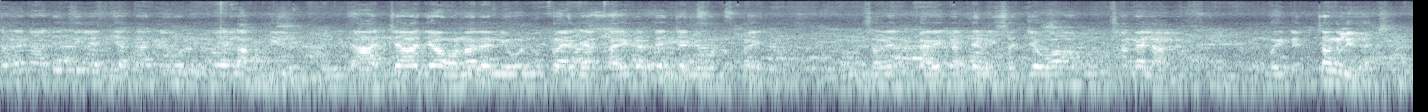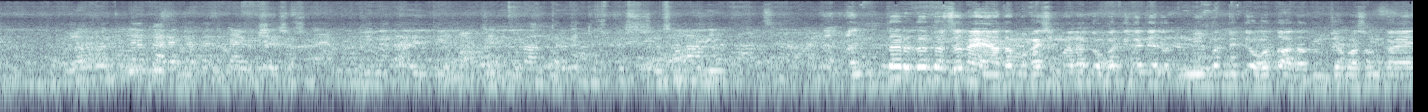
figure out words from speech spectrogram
सगळ्यांना आदेश दिले की आता निवडणुका लागतील. त्या आजच्या ज्या होणाऱ्या निवडणुका आहेत ज्या कार्यकर्त्यांच्या निवडणुका आहेत म्हणून सगळ्यांनी कार्यकर्त्यांनी सज्ज व्हा म्हणून सांगायला आलं. बैठक चांगली झाली. अंतर्गत असं नाही. आता मगाशी मला दोघा तिकडे तुम्ही पण तिथे होता. आता तुमच्यापासून काय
